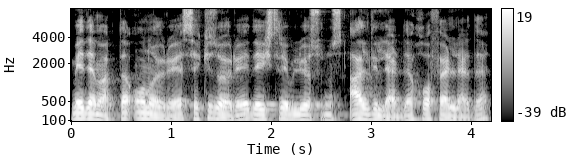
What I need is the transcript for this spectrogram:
Mediamarkt'ta 10 euroya, 8 euroya değiştirebiliyorsunuz. Aldi'lerde, Hofer'lerde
